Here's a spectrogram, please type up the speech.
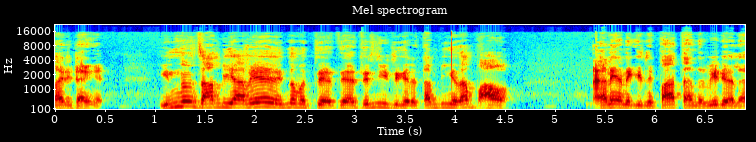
மாறிட்டாங்க. இன்னும் ஜாம்பியாவே இன்னும் தெரிஞ்சுக்கிட்டு இருக்கிற தம்பிங்க தான் பாவம். நானே அன்னைக்கு இன்னைக்கு பார்த்தேன் அந்த வீடியோல.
